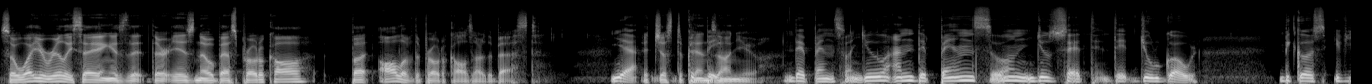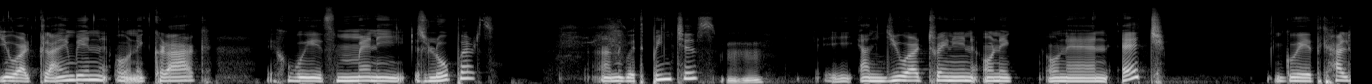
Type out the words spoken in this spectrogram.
so what you're really saying is that there is no best protocol, but all of the protocols are the best. Yeah. It just depends on you. depends on you and depends on you set the, your goal because if you are climbing on a crack with many slopers and with pinches hmm eh, and you are training on a on an edge with half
